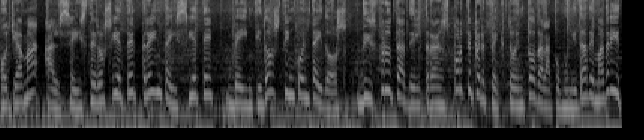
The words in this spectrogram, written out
o llama al 607 37 22 52. Disfruta del transporte perfecto en toda la comunidad de Madrid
